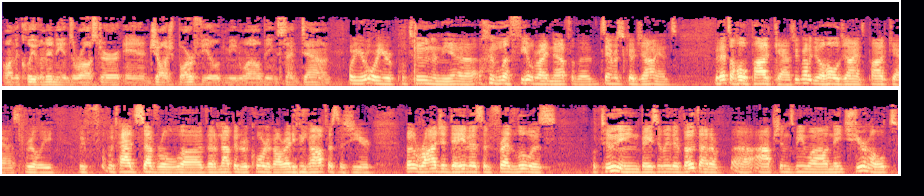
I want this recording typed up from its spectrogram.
on the Cleveland Indians roster, and Josh Barfield, meanwhile, being sent down. Or your or your platoon in the uh, left field right now for the San Francisco Giants. But that's a whole podcast. We probably do a whole Giants podcast, really, We've we've had several uh, that have not been recorded already in the office this year, but Rajai Davis and Fred Lewis platooning basically they're both out of uh, options. Meanwhile, Nate Schierholtz,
